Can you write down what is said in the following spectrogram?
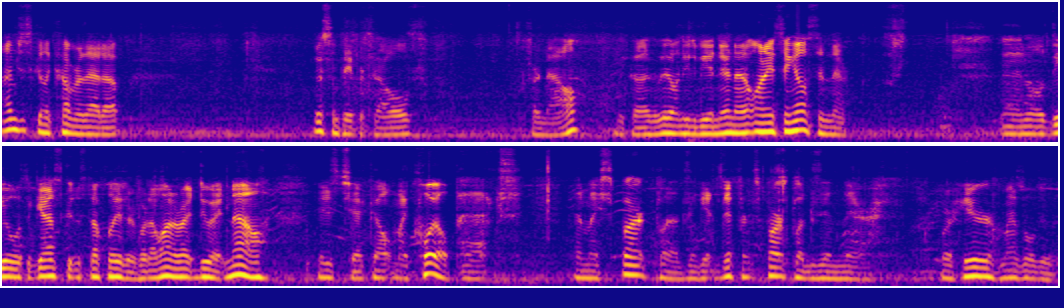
I'm just gonna cover that up with some paper towels for now because we don't need to be in there and I don't want anything else in there. And we'll deal with the gasket and stuff later. What I want to right, do right now is check out my coil packs and my spark plugs and get different spark plugs in there. We're here, might as well do it.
